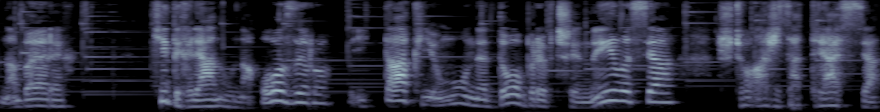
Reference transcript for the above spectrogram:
на берег. Кіт глянув на озеро, і так йому недобре вчинилося, що аж затрясся,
